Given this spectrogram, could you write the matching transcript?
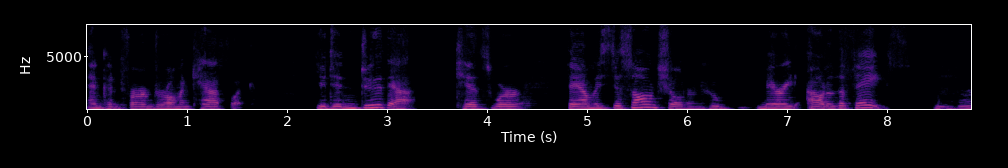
and confirmed Roman Catholic. You didn't do that. Kids were families disown children who married out of the faith. Mm-hmm.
